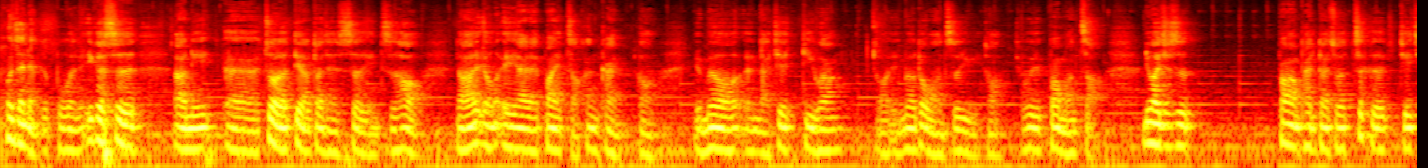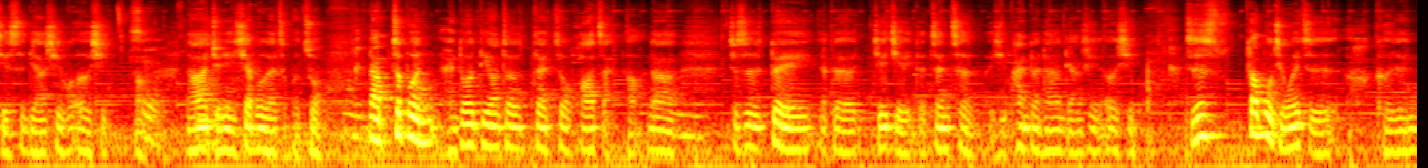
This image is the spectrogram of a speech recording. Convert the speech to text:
分成两个部分，一个是啊、呃，你呃做了电脑断层摄影之后，然后用 AI 来帮你找看看哦，有没有呃哪些地方。哦，有没有漏网之鱼？哈、哦，就会帮忙找。另外就是帮忙判断说这个结节是良性或恶性，哦、是，然后决定下一步该怎么做。嗯、那这部分很多地方都在做发展，哈、哦，那就是对那个结节的侦测以及判断它的良性恶性，只是到目前为止可能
